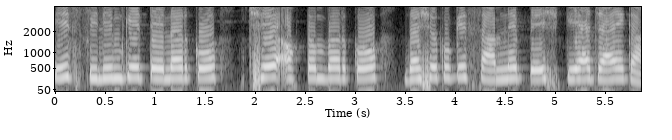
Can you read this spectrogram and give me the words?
इस फ़िल्म के ट्रेलर को 6 अक्टूबर को दर्शकों के सामने पेश किया जाएगा।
